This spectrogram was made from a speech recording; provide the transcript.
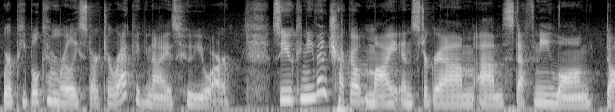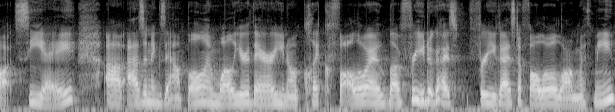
where people can really start to recognize who you are. So you can even check out my Instagram, um, stephanielong.ca, uh, as an example. And while you're there, you know, click follow. I'd love for you to guys for you guys to follow along with me.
